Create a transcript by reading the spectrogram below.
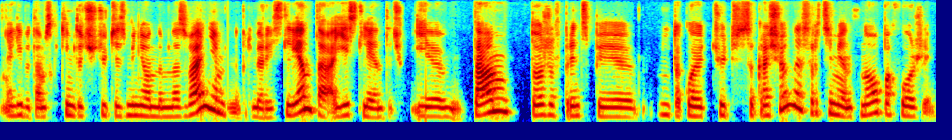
либо там с каким-то чуть-чуть измененным названием, например, есть лента, а есть ленточка. И там тоже, в принципе, ну, такой чуть сокращенный ассортимент, но похожий.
